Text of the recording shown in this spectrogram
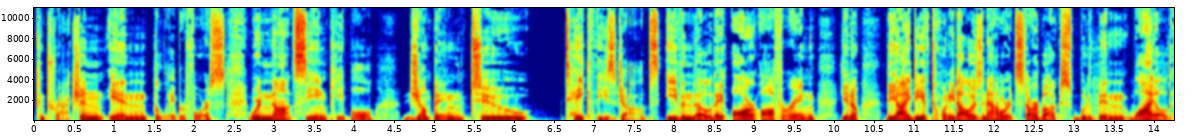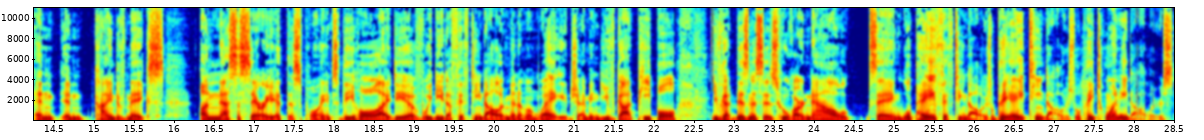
contraction in the labor force. We're not seeing people jumping to take these jobs, even though they are offering, you know, the idea of $20 an hour at Starbucks would have been wild and, and kind of makes unnecessary at this point the whole idea of we need a $15 minimum wage. I mean, you've got people, you've got businesses who are now saying we'll pay $15, we'll pay $18, we'll pay $20.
